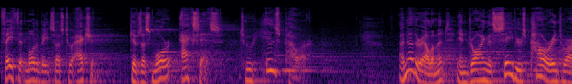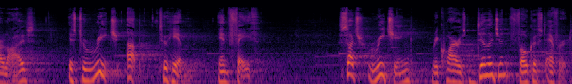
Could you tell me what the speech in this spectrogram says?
Faith that motivates us to action gives us more access to His power. Another element in drawing the Savior's power into our lives is to reach up to Him in faith. Such reaching requires diligent, focused effort.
